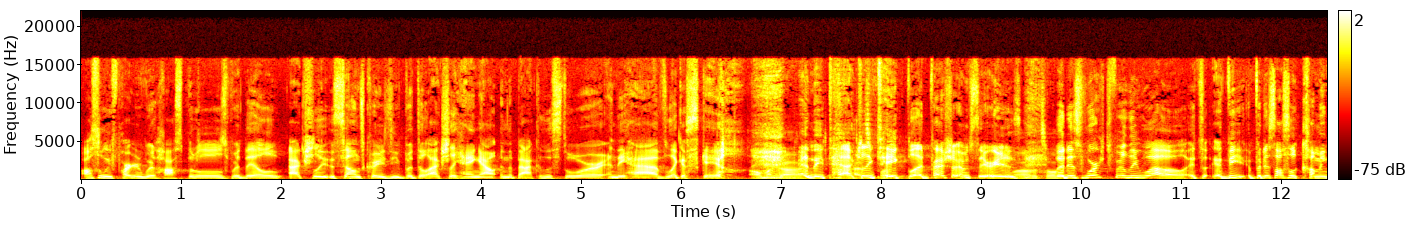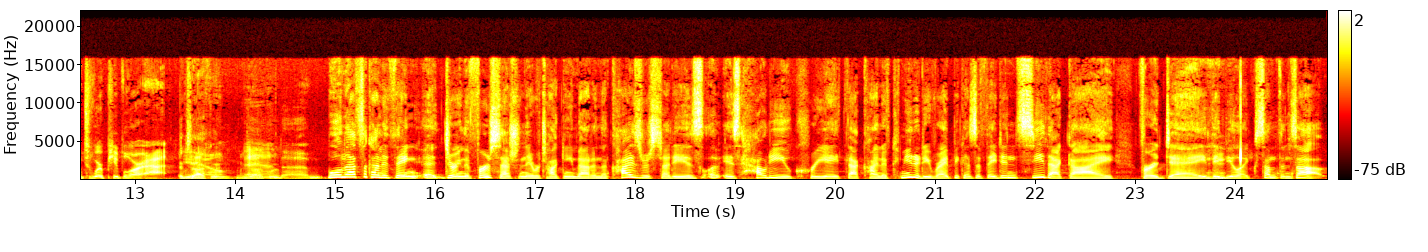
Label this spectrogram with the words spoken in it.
also we've partnered with hospitals where they'll actually, it sounds crazy, but they'll actually hang out in the back of the store and they have like a scale. Oh my God. and they t- That's actually funny. take blood pressure. I'm serious. Wow, that's awesome. But it's worked really well. It's, it'd be- but it's also coming to where people are at. you Exactly, know? exactly. And, um, Well, and that's the kind of thing uh, during the first session they were talking about in the Kaiser study is, is how do you create that kind of community, right? Because if they didn't see that guy for a day, they'd be like, something's up.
